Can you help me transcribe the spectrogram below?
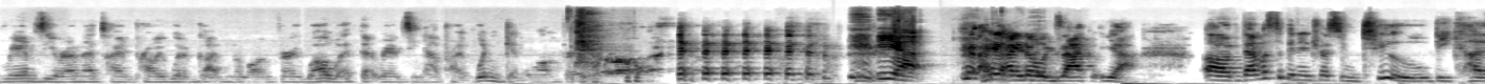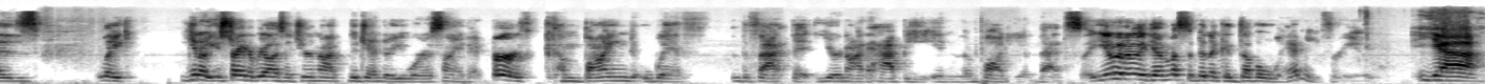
Ramsay around that time probably would have gotten along very well with. That Ramsay now probably wouldn't get along very well. yeah, I, I know exactly. Yeah, um, that must have been interesting too because, like, you know, you're starting to realize that you're not the gender you were assigned at birth, combined with the fact that you're not happy in the body of that. So, you know what I mean? It must have been like a double whammy for you. yeah,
